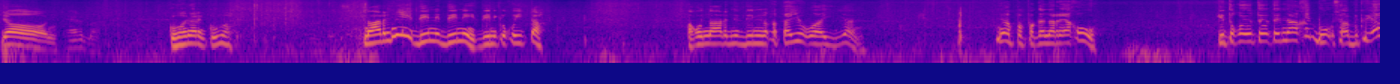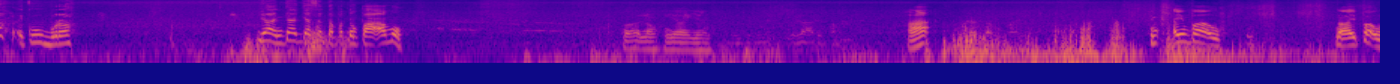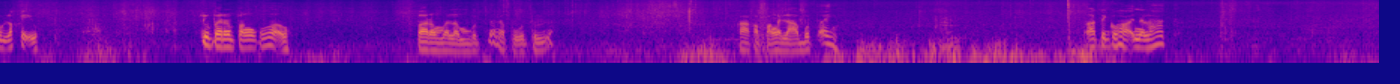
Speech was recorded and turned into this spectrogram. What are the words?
Yan. Ano ba? Kuha na rin, kuha. Narin eh, dini, dini, dini ko kita. Ako narin din nakatayo, ay yan. Yan, papaganari ako. Kita ko yung totoy nakibo, sabi ko, ah, ay kubra. Yan, dyan, dyan, sa tapat ng paa mo. Walang hiya yan. Ha? Ayun pa, oh. Naay pa, oh, laki, oh. Ito, parang pangkuha, oh. Parang malambot na, naputol na. Kakapangilabot, ay. Ating kuhain na lahat.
